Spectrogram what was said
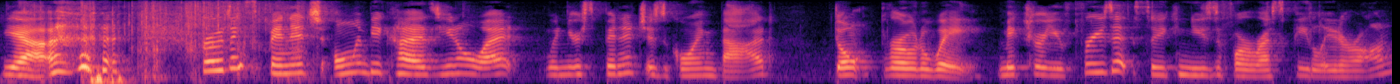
Yeah, frozen spinach only because you know what? When your spinach is going bad, don't throw it away. Make sure you freeze it so you can use it for a recipe later on.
